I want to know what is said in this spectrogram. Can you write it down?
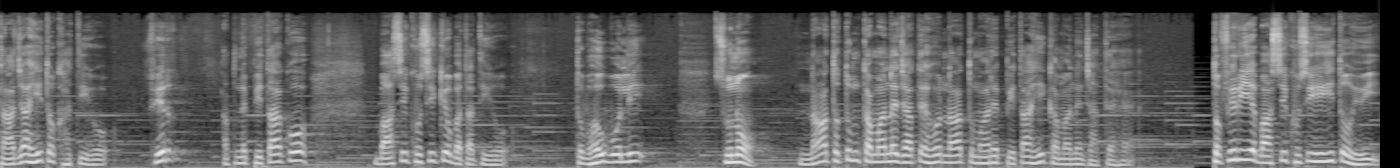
ताज़ा ही तो खाती हो। फिर अपने पिता को बासी खुशी क्यों बताती हो? तो बहू बोली, सुनो, ना तो तुम कमाने जाते हो, ना तुम्हारे पिता ही कमाने जाते हैं। तो फिर ये बासी खुशी ही तो हुई।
